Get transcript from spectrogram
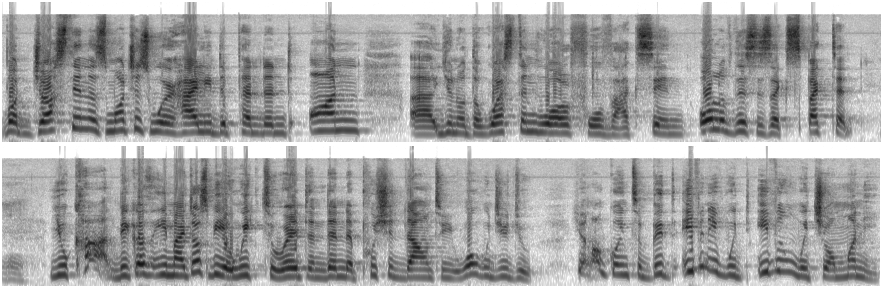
But just in as much as we're highly dependent on, uh, you know, the Western world for vaccine, all of this is expected. Mm. You can't because it might just be a week to wait and then they push it down to you. What would you do? You're not going to bid, even if with, even with your money.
